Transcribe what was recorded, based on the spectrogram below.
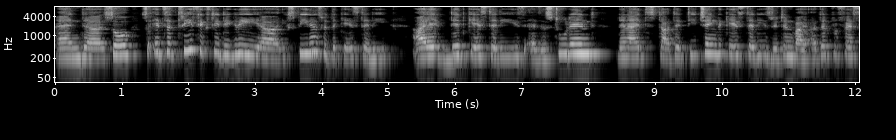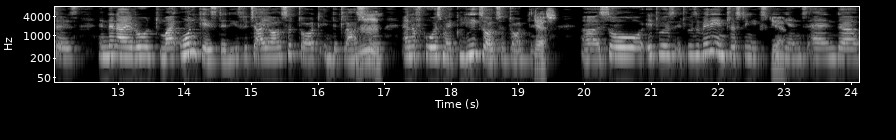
And uh, so, so it's a 360 degree uh, experience with the case study. I did case studies as a student. Then I started teaching the case studies written by other professors. And then I wrote my own case studies, which I also taught in the classroom. Mm. And of course, my colleagues also taught them. Yes. Uh, so it was it was a very interesting experience, yeah. and uh,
